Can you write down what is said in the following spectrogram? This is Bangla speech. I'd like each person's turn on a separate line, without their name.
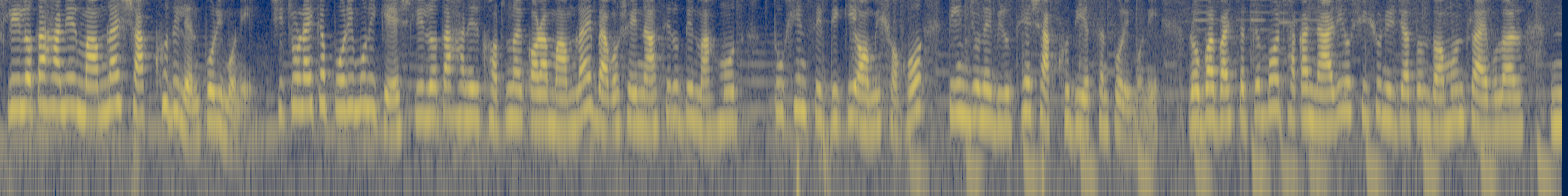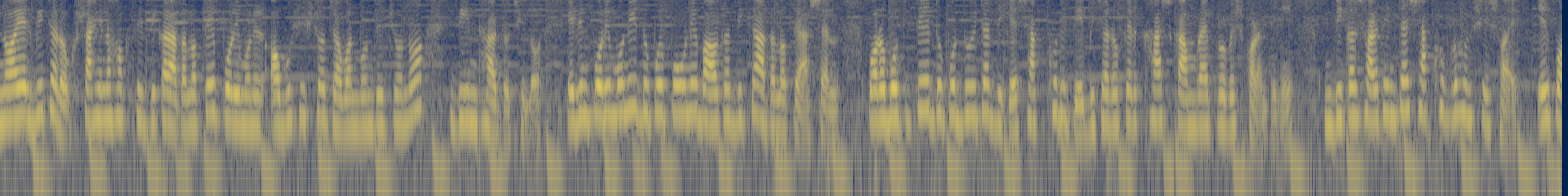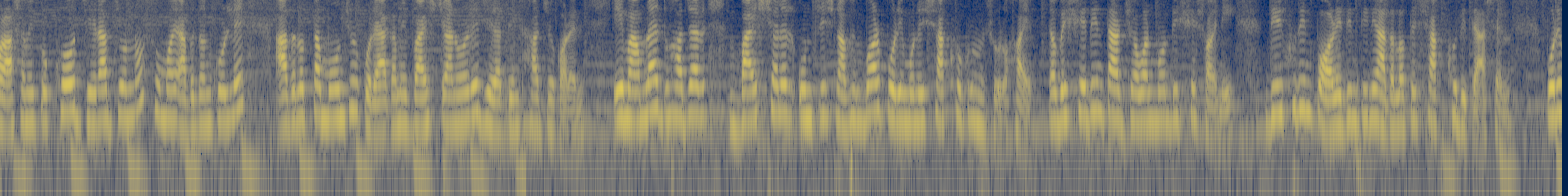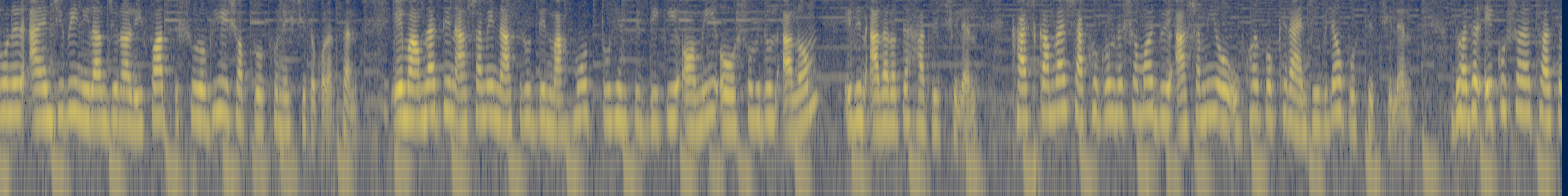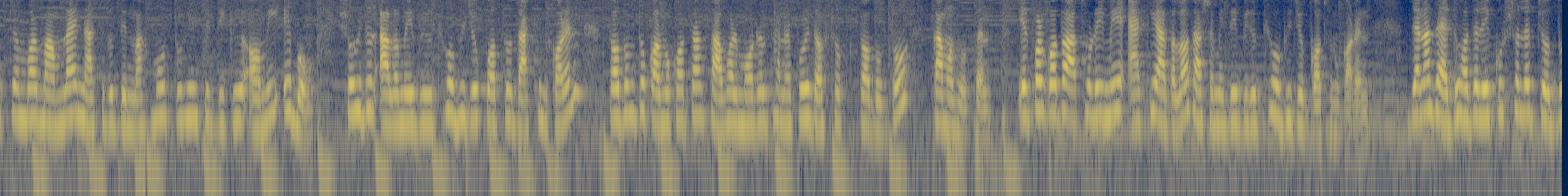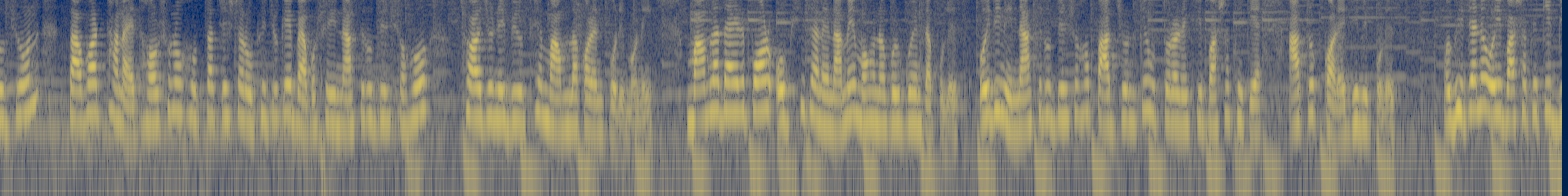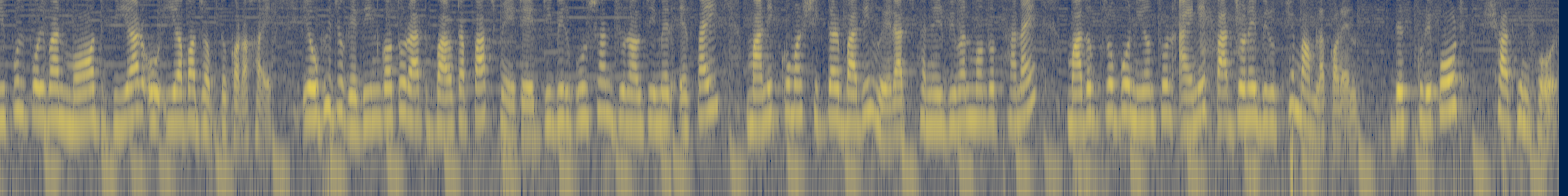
শ্লীলতাহানির মামলায় সাক্ষ্য দিলেন পরিমণি। চিত্রনায়িকা পরিমণিকে শ্লীলতাহানির ঘটনায় করা মামলায় ব্যবসায়ী নাসির উদ্দিন মাহমুদ, তুহিন সিদ্দিকী, অমি সহ তিনজনের বিরুদ্ধে সাক্ষ্য দিয়েছেন পরিমণি। রোববার বাইশ সেপ্টেম্বর ঢাকা নারী ও শিশু নির্যাতন দমন ট্রাইব্যুনাল নয়ের বিচারক শাহিনা হক সিদ্দিকার আদালতে পরিমণির অবশিষ্ট জবানবন্দির জন্য দিন ধার্য ছিল। এদিন পরিমণি দুপুর পৌনে বারোটার দিকে আদালতে আসেন। পরবর্তীতে দুপুর দুইটার দিকে সাক্ষ্য দিতে বিচারকের খাস কামরায় প্রবেশ করেন তিনি। বিকাল সাড়ে তিনটায় সাক্ষ্য গ্রহণ শেষ হয়। এরপর আসামিপক্ষ জেরার জন্য সময় আবেদন করলে আদালত তা মঞ্জুর করে আগামী বাইশ জানুয়ারি জেরার দিন ধার্য করেন। এই মামলায় দু সালের উনত্রিশ নভেম্বর পরিমণির সাক্ষ্য গ্রহণ শুরু হয়। তবে সেদিন তার জবানবন্দি শেষ হয়নি। দীর্ঘদিন পর এদিন তিনি আদালতে সাক্ষ্য দিতে আসেন। পরিমণির আইনজীবী নীলাঞ্জনা রিফাত সুরভি এসব তথ্য নিশ্চিত করেছেন। এই মামলার তিন আসামি নাসিরুদ্দিন মাহমুদ, তুহিন সিদ্দিকী, অমি ও শহীদুল আলম এদিন আদালতে হাজির ছিলেন। খাস কামরায় সাক্ষ্য গ্রহণের সময় দুই আসামি ও উভয় পক্ষের আইনজীবীরা উপস্থিত ছিলেন। দু হাজার একুশ সালের ছয় সেপ্টেম্বর মামলায় নাসিরুদ্দিন মাহমুদ, তুহিন সিদ্দিকী, অমি এবং শহীদুল আলমের বিরুদ্ধে অভিযোগপত্র দাখিল করেন তদন্ত কর্মকর্তা সাভার মডেল থানার পরিদর্শক তদন্ত কামাল হোসেন। এরপর গত আঠারোই মে একই আদালত আসামিদের বিরুদ্ধে অভিযোগ গঠন করেন। জানা যায় দু হাজার একুশ সালের চোদ্দ জুন সাভার থানায় ধর্ষণ ও হত্যা চেষ্টার অভিযোগে ব্যবসায়ী নাসির উদ্দিন সহ ছয় জনের বিরুদ্ধে মামলা করেন পরিমণি। মামলা দায়ের পর অভিযানে নামে মহানগর গোয়েন্দা পুলিশ। ওই দিনই নাসির উদ্দিন সহ পাঁচজনকে উত্তরার একটি বাসা থেকে আটক করে ডিবি পুলিশ। অভিযানে ওই বাসা থেকে বিপুল পরিমাণ মদ, বিয়ার ও ইয়াবা জব্দ করা হয়। এ অভিযোগে দিনগত রাত বারোটা পাঁচ মিনিটে ডিবির গুলশান জোনাল টিমের এসআই মানিক কুমার শিকদার বাদী হয়ে রাজধানীর বিমানবন্দর থানায় মাদকদ্রব্য নিয়ন্ত্রণ আইনে পাঁচজনের বিরুদ্ধে মামলা করেন। ডেস্ক রিপোর্ট, স্বাধীন ভোর।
